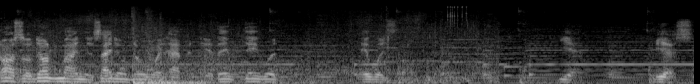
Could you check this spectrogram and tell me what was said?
Oh, also, don't mind this. I don't know what happened here. They they were it was yeah. Yes.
